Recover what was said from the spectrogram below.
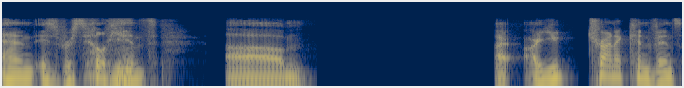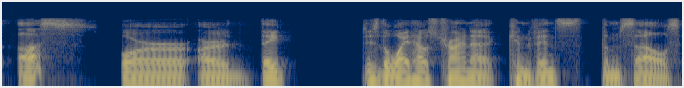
and is resilient, um, are you trying to convince us or are they, is the White House trying to convince themselves?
